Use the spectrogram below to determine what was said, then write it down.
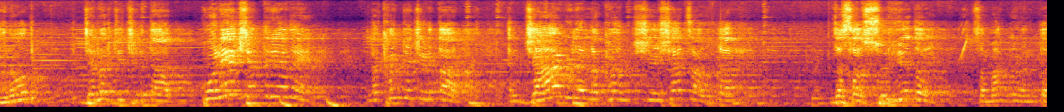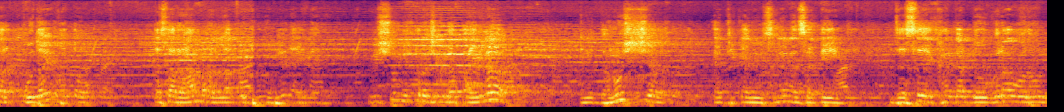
म्हणून जनक जे चिडतात कोणी क्षत्रिय नाही? लखनजी चिडतात. आणि ज्या वेळेला लखन शेषाचा अवतार जसा सूर्योदय समाप्तीनंतर उदय होतो तसा राम रल्ला कुठून उभे राहिले. विश्वमित्रजीकडे पाहिलं आणि धनुष्य त्या ठिकाणी उचलण्यासाठी जसं एखाद्या डोंगरावरून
